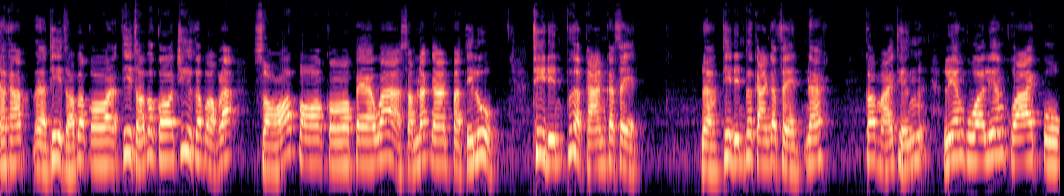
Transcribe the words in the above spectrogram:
นะครับที่สปกที่สปกชื่อก็บอกล้วสปกแปลว่าสำนักงานปฏิรูป ที่ดินเพื่อการเกษตรนะที่ดินเพื่อการเกษตรนะก็หมายถึงเลี้ยงวัวเลี้ยงควายปลูก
